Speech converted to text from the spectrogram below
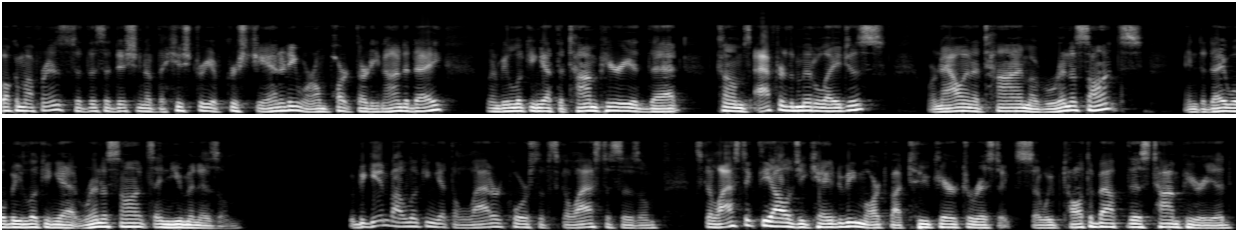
Welcome, my friends, to this edition of the History of Christianity. We're on part 39 today. We're going to be looking at the time period that comes after the Middle Ages. We're now in a time of Renaissance, and today we'll be looking at Renaissance and humanism. We begin by looking at the latter course of scholasticism. Scholastic theology came to be marked by two characteristics. So we've talked about this time period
